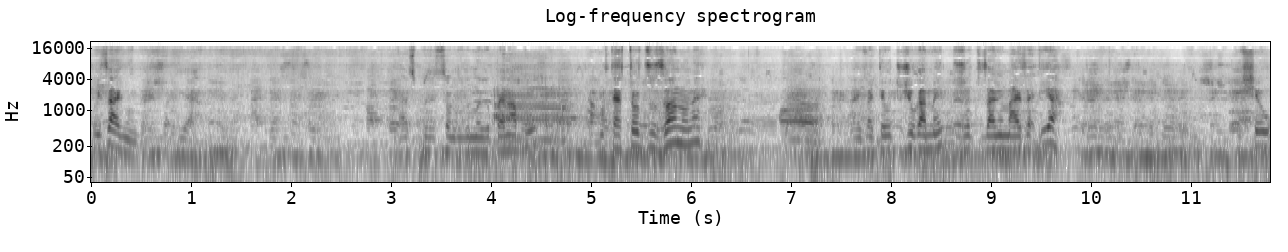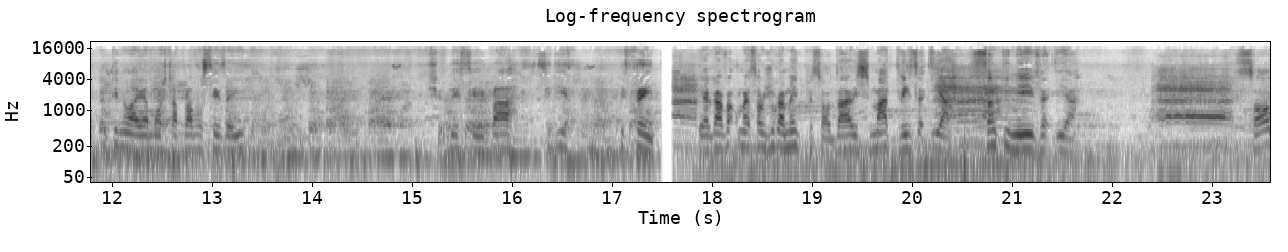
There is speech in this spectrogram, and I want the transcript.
Coisa linda. Isso aí, ó. A exposição do Guilherme do Pernambuco. Acontece todos os anos, né? Aí vai ter outro julgamento dos outros animais aí, ó. Deixa eu continuar a mostrar pra vocês aí. Deixa eu descer pra seguir de frente. E agora vai começar o julgamento, pessoal, da matriz aí, ó. Santinesa aí, ó. Só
